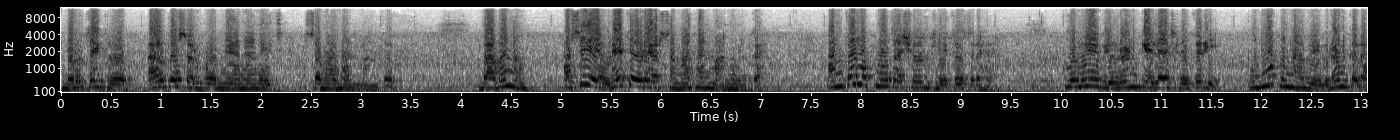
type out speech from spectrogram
बहुतेक लोक अल्पस्वरूप ज्ञानानेच समाधान मानतात. बाबांनो असे एवढ्या तेवढ्यावर समाधान मानू नका. अंतरात्म्याचा शोध घेतच राहा. पूर्वी विवरण केले असले तरी पुन्हा पुन्हा विवरण करा.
